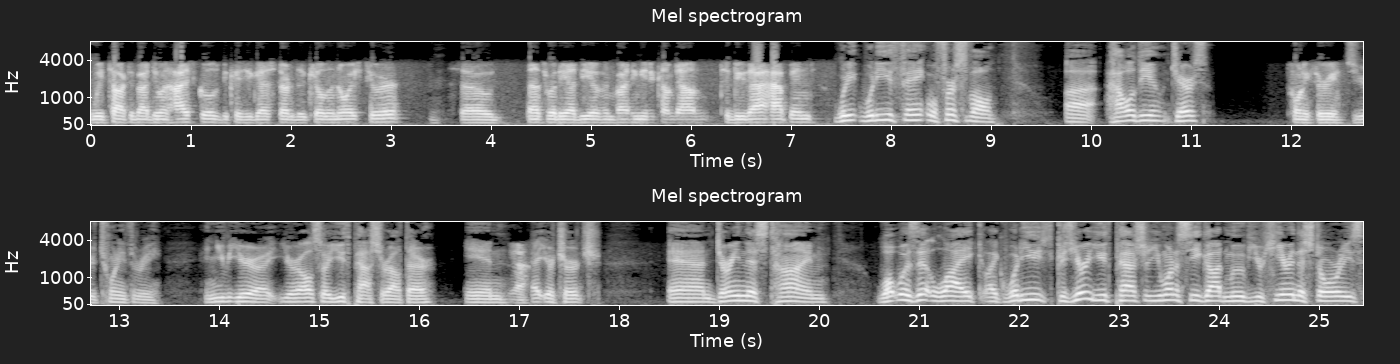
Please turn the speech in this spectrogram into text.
we talked about doing high schools because you guys started the Kill the Noise tour. So that's where the idea of inviting you to come down to do that happened. What do you, what do you think? Well, first of all, uh, how old are you, Jairus? 23. So you're 23, and you you're a, you're also a youth pastor out there in Yeah. at your church. And during this time, what was it like? Like, what do you? Because you're a youth pastor, you want to see God move. You're hearing the stories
